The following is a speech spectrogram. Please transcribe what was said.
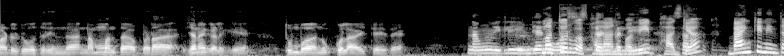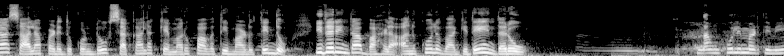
ಮಾಡಿರುವುದರಿಂದ ನಮ್ಮಂಥ ಬಡ ಜನಗಳಿಗೆ ತುಂಬ ಅನುಕೂಲ ಆಯ್ತಾ ಇದೆ. ನಾವು ಇಲ್ಲಿ ಇಂಡಿಯನ್ ಮತ್ತೋರ್ವ ಫಲಾನುಭವಿ ಭಾಗ್ಯ ಬ್ಯಾಂಕಿನಿಂದ ಸಾಲ ಪಡೆದುಕೊಂಡು ಸಕಾಲಕ್ಕೆ ಮರುಪಾವತಿ ಮಾಡುತ್ತಿದ್ದು ಇದರಿಂದ ಬಹಳ ಅನುಕೂಲವಾಗಿದೆ ಎಂದರು. ನಾವು ಕೂಲಿ ಮಾಡ್ತೀವಿ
